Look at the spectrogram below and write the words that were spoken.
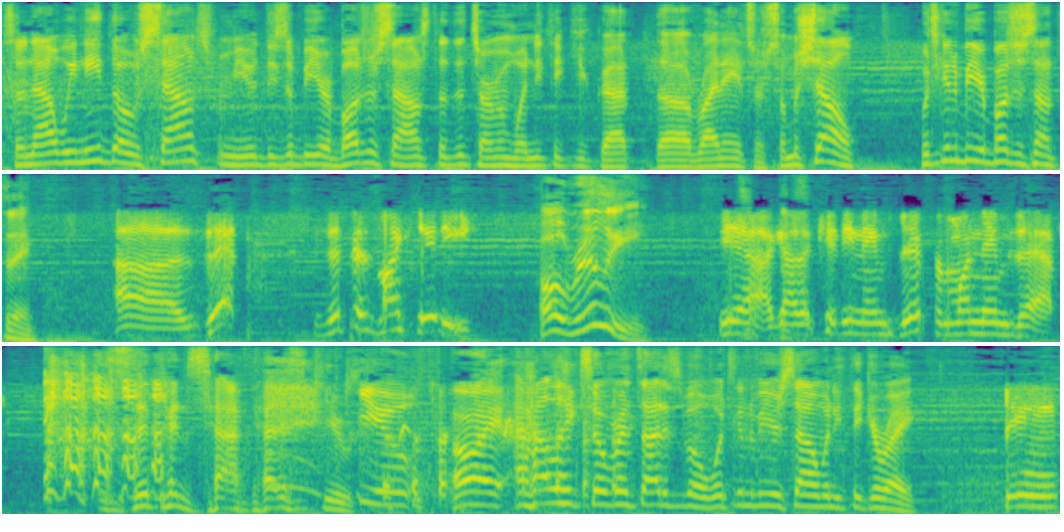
So now we need those sounds from you. These will be your buzzer sounds to determine when you think you got the right answer. So Michelle, what's gonna be your buzzer sound today? Uh, Zip. Zip is my kitty. Oh, really? Yeah, I got a kitty named Zip and one named Zap. Zip and zap. That is cute. Cute. All right, Alex over in Titusville. What's gonna be your sound when you think you're right? Ding.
